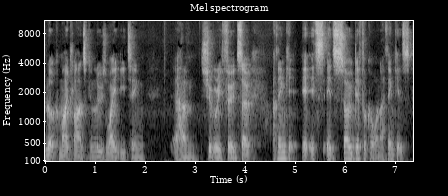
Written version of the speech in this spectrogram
Look, my clients can lose weight eating um, sugary food. So I think it, it's it's so difficult, and I think it's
